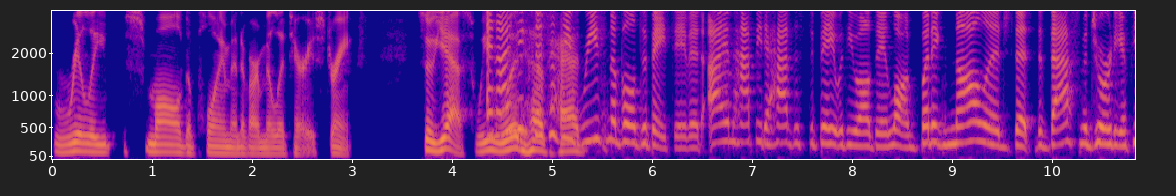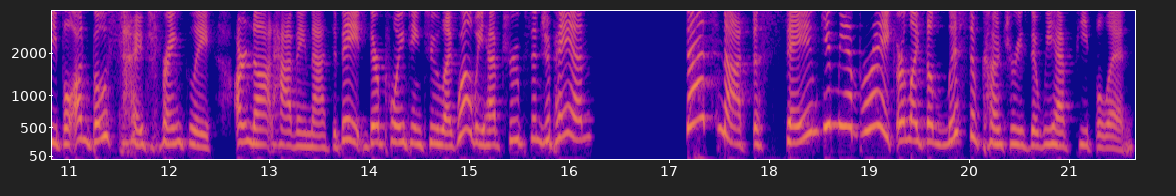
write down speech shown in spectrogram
really small deployment of our military strength. So yes, we and I think this is had, a reasonable debate, David. I am happy to have this debate with you all day long, but acknowledge that the vast majority of people on both sides, frankly, are not having that debate. They're pointing to like, well, we have troops in Japan. That's not the same. Give me a break. Or like the list of countries that we have people in.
